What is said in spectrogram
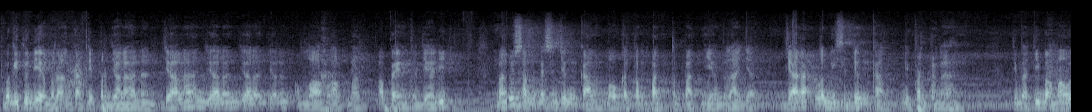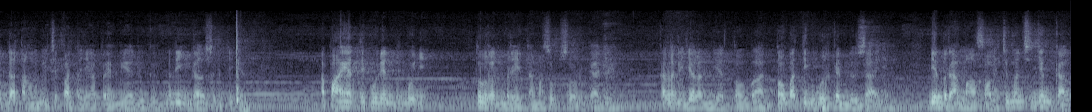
Begitu dia berangkat di perjalanan. Jalan, jalan, jalan, jalan. Allahu Akbar. Apa yang terjadi? Baru sampai sejengkal mau ke tempat-tempat dia belajar. Jarak lebih sejengkal di pertengahan. Tiba-tiba maut datang lebih cepat dari apa yang dia duga. Meninggal seketika. Apa ayatnya kemudian berbunyi? Turun berita masuk surga dia. Karena di jalan dia tobat. Tobat digugurkan dosanya dia beramal soleh. Cuman sejengkal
